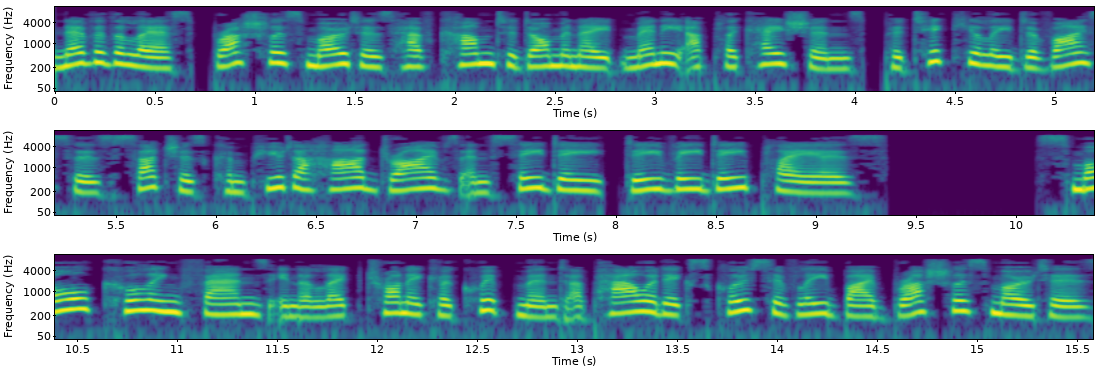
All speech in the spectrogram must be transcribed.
Nevertheless, brushless motors have come to dominate many applications, particularly devices such as computer hard drives and CD, DVD players. Small cooling fans in electronic equipment are powered exclusively by brushless motors.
